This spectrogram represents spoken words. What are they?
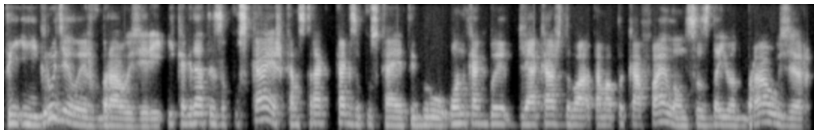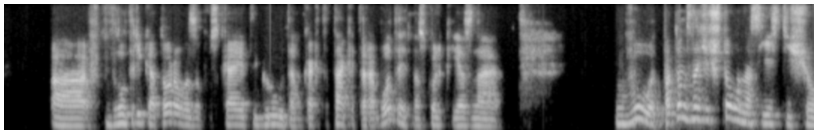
ты и игру делаешь в браузере, и когда ты запускаешь, констракт как запускает игру? Он как бы для каждого там APK-файла он создает браузер, а, внутри которого запускает игру. Там как-то так это работает, насколько я знаю. Вот. Потом, значит, что у нас есть еще?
